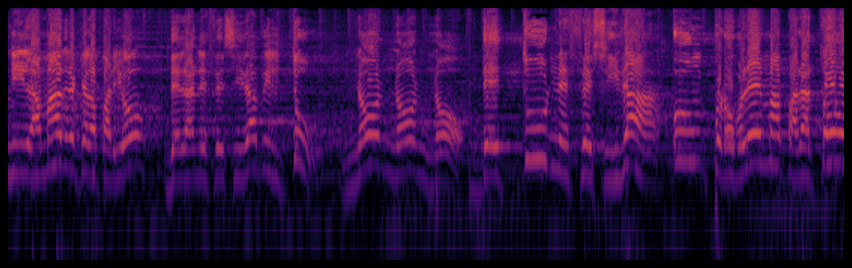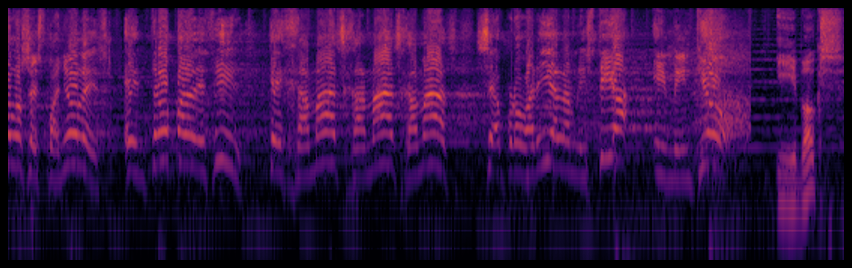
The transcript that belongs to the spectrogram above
ni la madre que la parió, de la necesidad virtud. No, no, no. De tu necesidad, un problema para todos los españoles. Entró para decir que jamás, jamás, jamás se aprobaría la amnistía y mintió. ¿Y Vox?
